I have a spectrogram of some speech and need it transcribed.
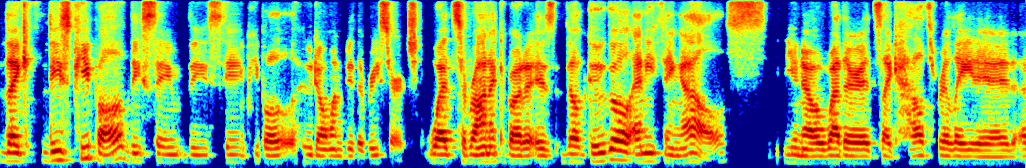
like these people, these same these same people who don't want to do the research. What's ironic about it is they'll Google anything else you know whether it's like health related uh,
